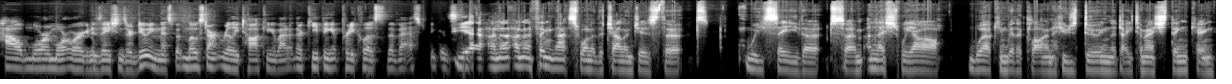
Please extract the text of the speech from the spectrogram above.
how more and more organizations are doing this, but most aren't really talking about it. They're keeping it pretty close to the vest because yeah, and I, and I think that's one of the challenges that we see that um, unless we are working with a client who's doing the data mesh thinking,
